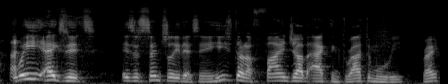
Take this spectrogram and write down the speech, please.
The way he exits is essentially this, and he's done a fine job acting throughout the movie, right?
